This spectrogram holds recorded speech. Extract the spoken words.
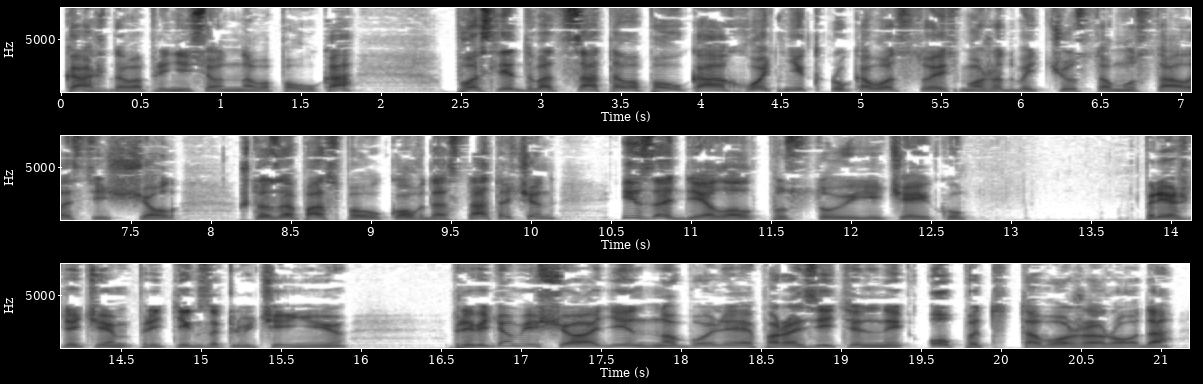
каждого принесенного паука. После двадцатого паука охотник, руководствуясь, может быть, чувством усталости, счел, что запас пауков достаточен, и заделал пустую ячейку. Прежде чем прийти к заключению, приведем еще один, но более поразительный опыт того же рода –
